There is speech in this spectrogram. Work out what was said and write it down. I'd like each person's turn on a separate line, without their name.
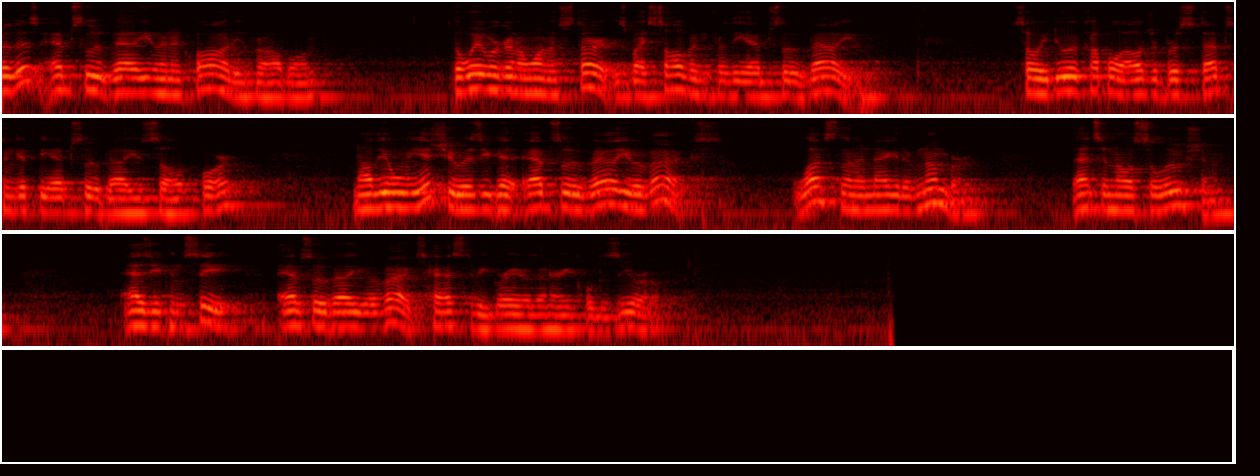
For this absolute value inequality problem, the way we're going to want to start is by solving for the absolute value. So we do a couple algebra steps and get the absolute value solved for. Now the only issue is you get absolute value of x less than a negative number. That's a no solution. As you can see, absolute value of x has to be greater than or equal to 0.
